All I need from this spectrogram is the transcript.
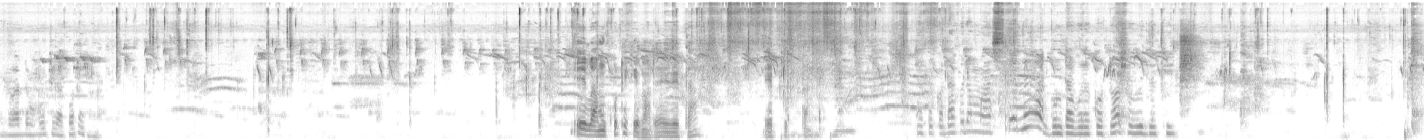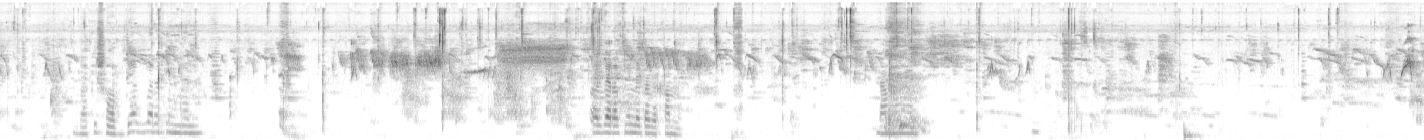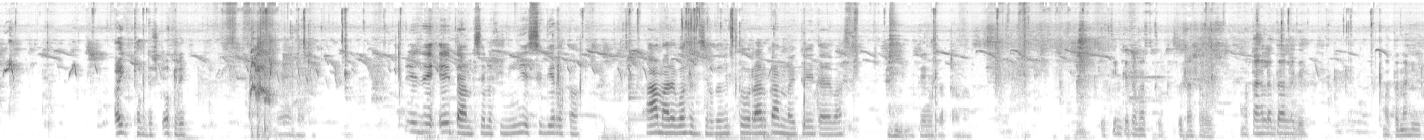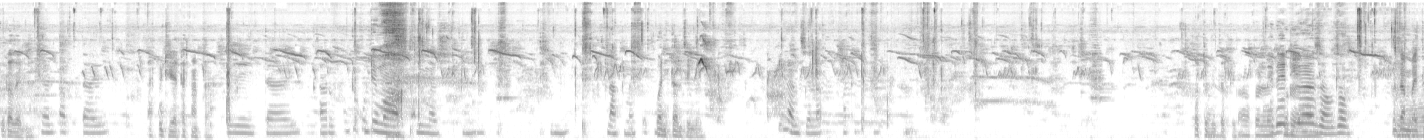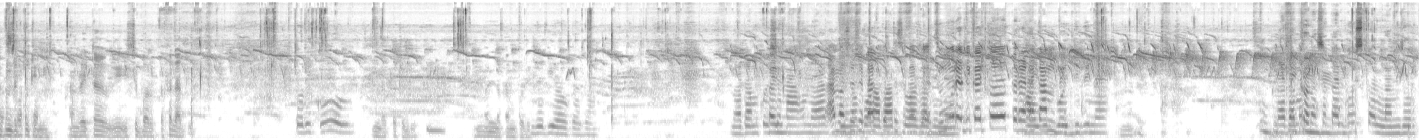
এবার একদম বুটিটা করে দিলাম। এই বাম কোটে কে মারে? এই যেটা একটু এত কটা করে মাছ কেন এক ঘণ্টা করে কত অসুবিধা কি? বাকি সব দিয়ে একবারে কিনবে না। আর যারা কিনলে তাদের নেই এই ঠক দিস ওকে রে এই যে এই টান ছিল কিনি এসে গেলে তো। আমারে বসে দিছিল কিন্তু তোর আর কাম নাই তো এই তাই বাস তিন কাটা মাছ তিন কেটে মাছ কোটা সহজ মাথা হলে দেওয়া লাগে। মাথা না হলে কোটা দেয় না। তাই আর পিঠির একটা কাঁটা এইটাই আর কুটি কুটি মাছ কি মাছ নাক নাই কোন টানছিল কি টানছিল কত বিকতে আঙ্কেল নেই রেডি হয়ে যাও যাও আমরা তখন তো কুটিনি আমরা এটা এসে বরফটা ফেলা দিই তোরি কুল আমরা কত দিই অন্য কাম করি রেডি হও গে যাও ম্যাডাম কইছে না হুনে আমার সাথে বাদ করতেছে যাবে ঝুমুর তো তোরা কাম দিবি। না। ম্যাডামের কাছে কাল বস করলাম জোর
